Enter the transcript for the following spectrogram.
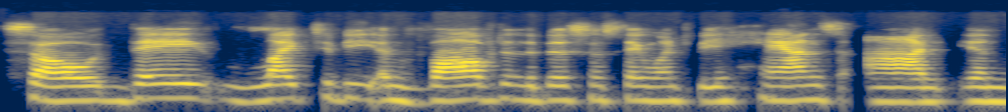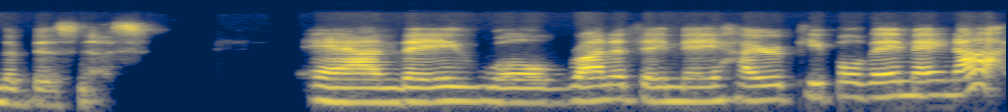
So they like to be involved in the business. They want to be hands on in the business. And they will run it. They may hire people, they may not.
